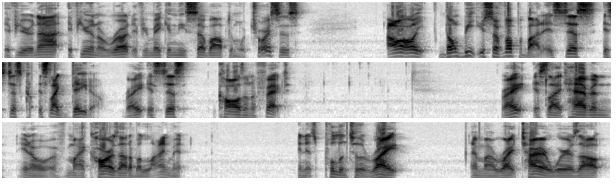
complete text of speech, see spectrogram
if you're not, if you're in a rut, if you're making these suboptimal choices, all don't beat yourself up about it. It's just, it's just, it's like data, right? It's just cause and effect right? It's like having, you know, if my car is out of alignment and it's pulling to the right and my right tire wears out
